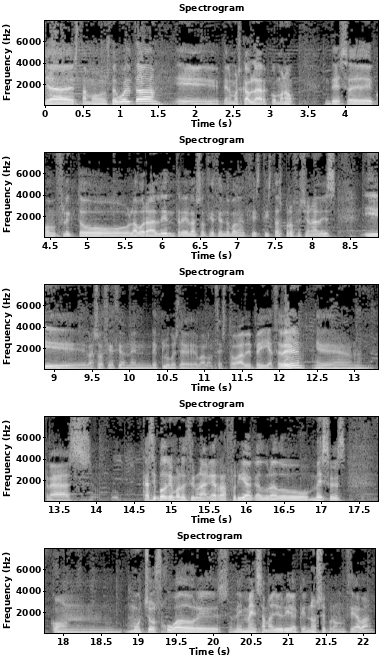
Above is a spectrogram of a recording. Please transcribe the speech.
Ya estamos de vuelta. Eh, tenemos que hablar, como no, de ese conflicto laboral entre la Asociación de Baloncestistas Profesionales y la Asociación de Clubes de Baloncesto, ABP y ACB. Eh, tras casi podríamos decir una guerra fría que ha durado meses, con muchos jugadores, la inmensa mayoría, que no se pronunciaban.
